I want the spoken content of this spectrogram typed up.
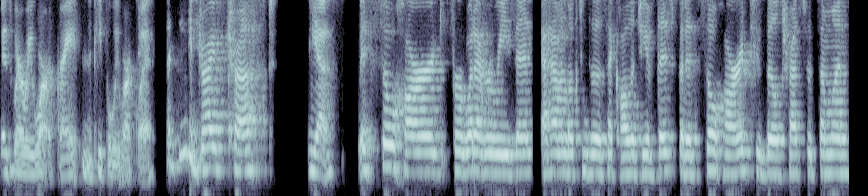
is where we work, right? And the people we work with. I think it drives trust. Yes. It's so hard for whatever reason. I haven't looked into the psychology of this, but it's so hard to build trust with someone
